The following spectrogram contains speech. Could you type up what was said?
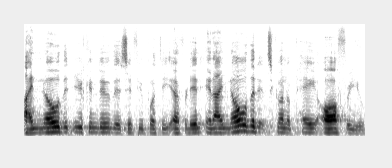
I know that you can do this if you put the effort in, and I know that it's going to pay off for you.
